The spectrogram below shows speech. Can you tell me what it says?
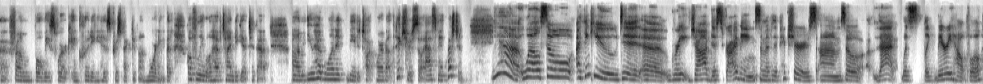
uh, from Bowlby's work, including his perspective on mourning. But hopefully, we'll have time to get to that. Um, you had wanted me to talk more about the pictures, so ask me a question. Yeah, well, so I think you did a great job describing some of the pictures. Um, so that was like very helpful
